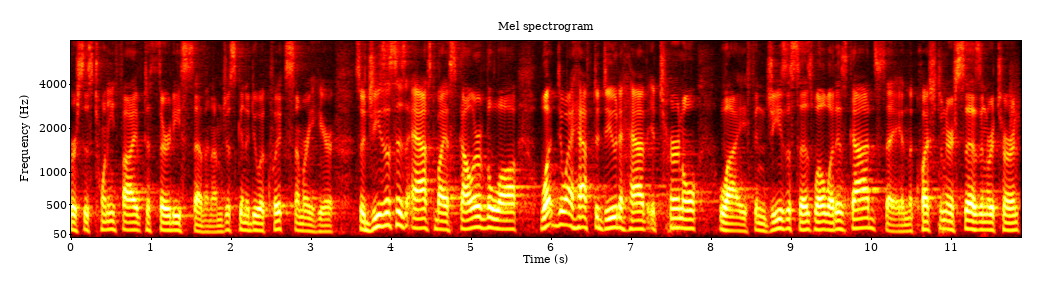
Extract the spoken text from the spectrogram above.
verses 25 to 37. I'm just going to do a quick summary here. So, Jesus is asked by a scholar of the law, What do I have to do to have eternal life? And Jesus says, Well, what does God say? And the questioner says in return,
